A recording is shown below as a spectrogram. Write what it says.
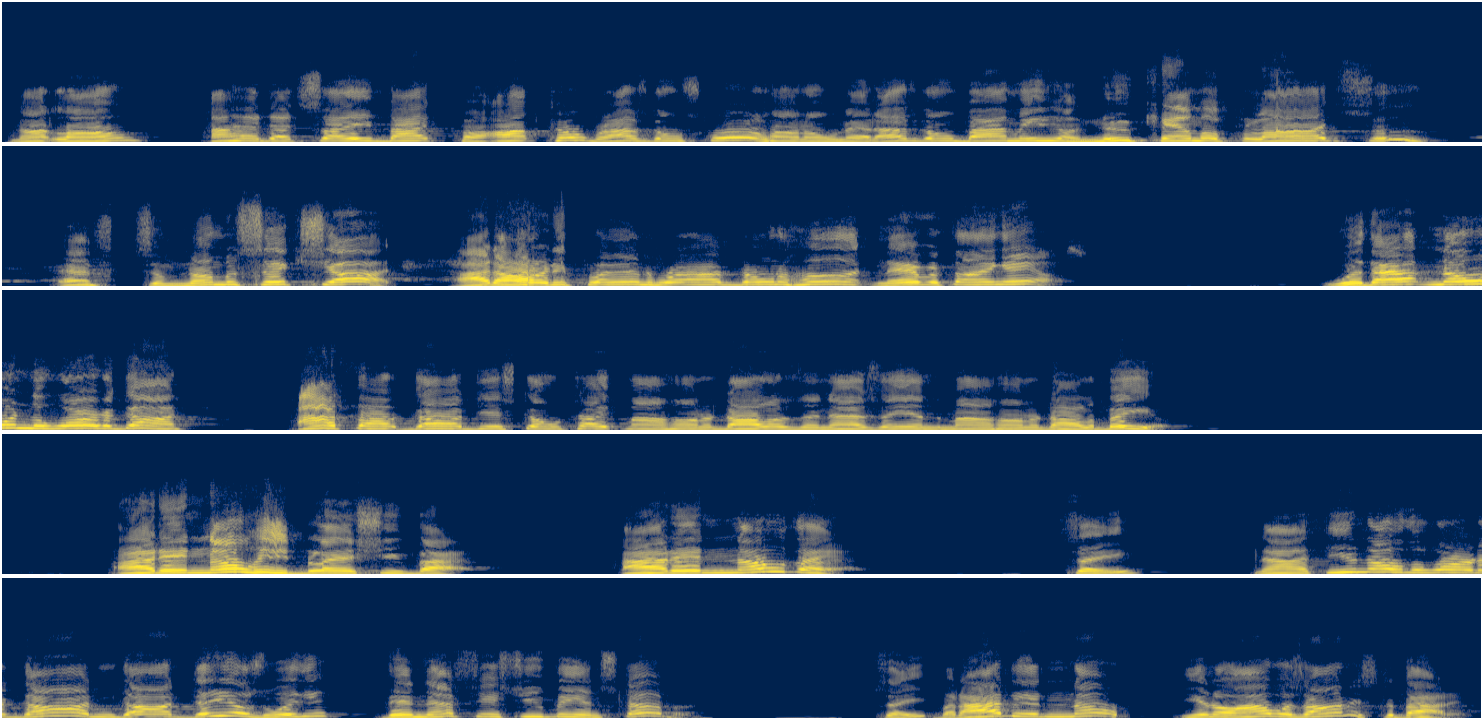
Not long. I had that saved back for October. I was going to squirrel hunt on that. I was going to buy me a new camouflage suit and some number six shot. I'd already planned where I was going to hunt and everything else without knowing the Word of God, I thought God just gonna take my hundred dollars and that's the end of my hundred dollar bill. I didn't know He'd bless you back. I didn't know that. See? Now if you know the Word of God and God deals with you, then that's just you being stubborn. See? But I didn't know. You know, I was honest about it.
